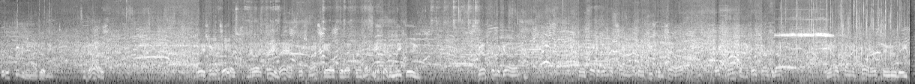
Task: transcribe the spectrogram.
He looks bigger than that, doesn't he? He does. Well, he's a bullet. Well, I tell you that. Where's my scales for that, Brendan? Yeah, me too. Smith from the gun. Going to take it right side. Going to keep it himself. Breaks one tackle. Turns it up the outside corner to the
